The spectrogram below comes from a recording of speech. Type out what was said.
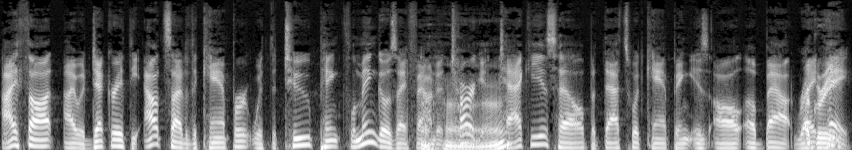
I thought I would decorate the outside of the camper with the two pink flamingos I found at Target. Uh-huh. Tacky as hell, but that's what camping is all about, right? Agreed. Hey,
